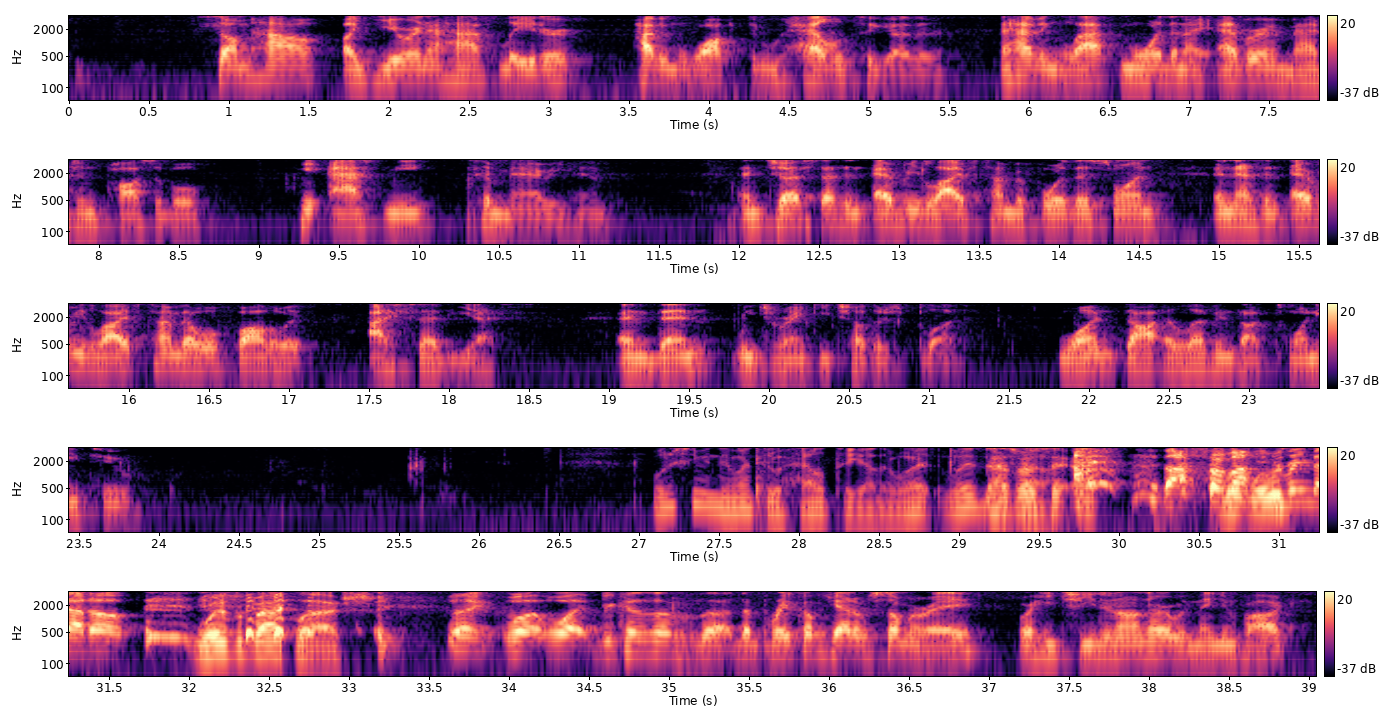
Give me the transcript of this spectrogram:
Somehow, a year and a half later, having walked through hell together and having laughed more than I ever imagined possible, he asked me to marry him. And just as in every lifetime before this one, and as in every lifetime that will follow it, I said yes. And then we drank each other's blood. 1.11.22. What does she mean they went through hell together? What what is that That's this what I'm saying. That's what I'm What- about what to was- bring that up. Where's the backlash? like what? What? Because of the the breakup he had with Summer Rae, where he cheated on her with Megan Fox.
